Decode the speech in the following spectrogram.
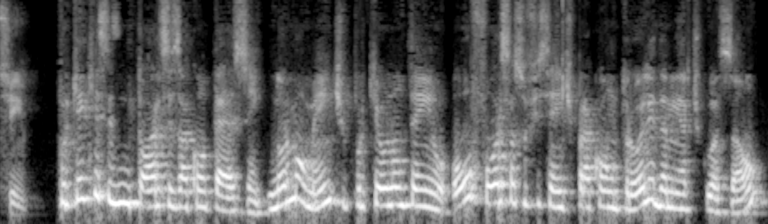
Sim. Por que, que esses entorces acontecem? Normalmente porque eu não tenho ou força suficiente para controle da minha articulação,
